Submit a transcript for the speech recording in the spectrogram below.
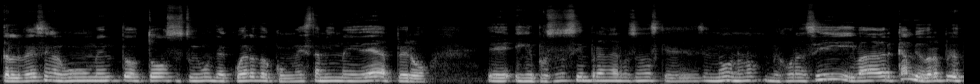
tal vez en algún momento todos estuvimos de acuerdo con esta misma idea, pero eh, en el proceso siempre van a haber personas que dicen, no, no, no, mejor así y van a haber cambios, ¿verdad? Pero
